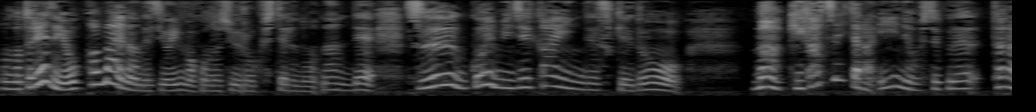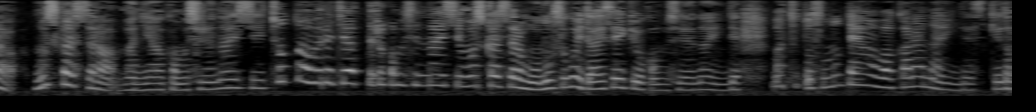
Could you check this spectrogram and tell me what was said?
まあ、とりあえず4日前なんですよ。今この収録してるの。なんで、すっごい短いんですけど、まあ気がついたらいいねをしてくれたら、もしかしたら間に合うかもしれないし、ちょっと溢れちゃってるかもしれないし、もしかしたらものすごい大盛況かもしれないんで、まあちょっとその点はわからないんですけど、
